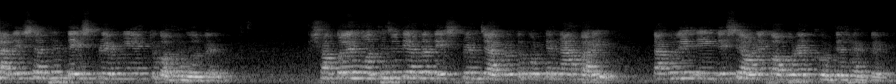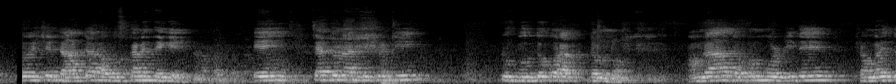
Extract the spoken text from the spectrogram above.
তাদের সাথে দেশপ্রেম নিয়ে একটু কথা বলবেন। সকলের মধ্যে যদি আমরা দেশপ্রেম জাগ্রত করতে না পারি, তাহলে এই দেশে অনেক অপরাধ ঘটতে থাকবে। রয়েছে যার যার অবস্থানে থেকে এই চেতনার বিষয়টি উদ্বুদ্ধ করার জন্য। আমরা যখন মসজিদে সম্মানিত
